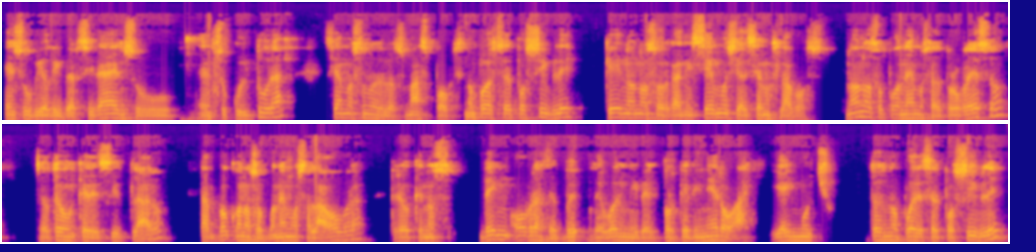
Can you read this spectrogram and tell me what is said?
en su biodiversidad, en su, en su cultura, seamos uno de los más pobres. No puede ser posible que no nos organicemos y alcemos la voz. No nos oponemos al progreso, lo tengo que decir claro, tampoco nos oponemos a la obra, pero que nos den obras de, de buen nivel, porque dinero hay y hay mucho. Entonces no puede ser posible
